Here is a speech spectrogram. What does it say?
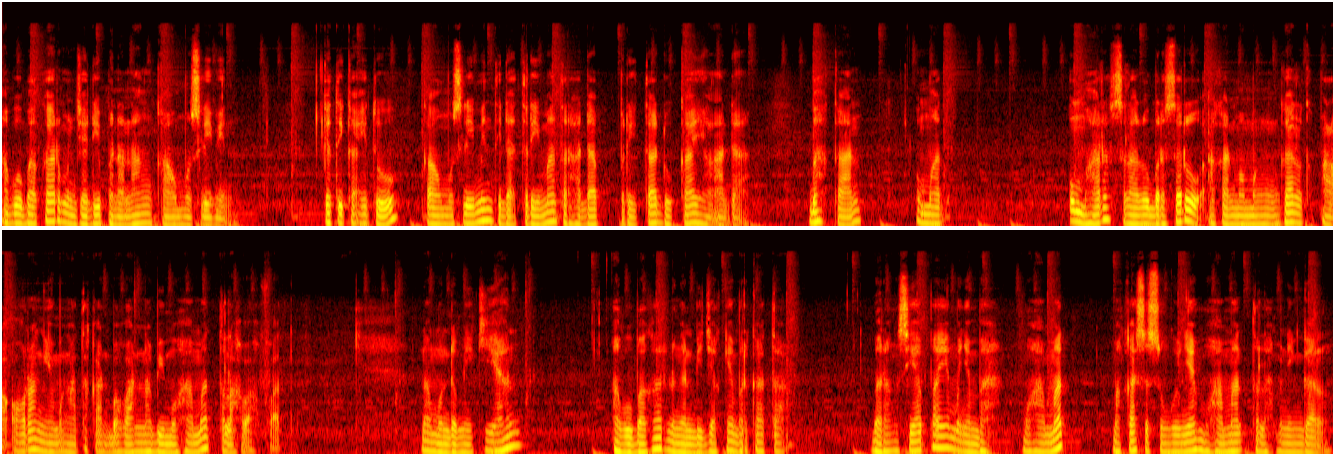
Abu Bakar menjadi penenang kaum muslimin. Ketika itu, kaum muslimin tidak terima terhadap berita duka yang ada. Bahkan, umat Umar selalu berseru akan memenggal kepala orang yang mengatakan bahwa Nabi Muhammad telah wafat. Namun demikian, Abu Bakar dengan bijaknya berkata, Barang siapa yang menyembah Muhammad, maka sesungguhnya Muhammad telah meninggal.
